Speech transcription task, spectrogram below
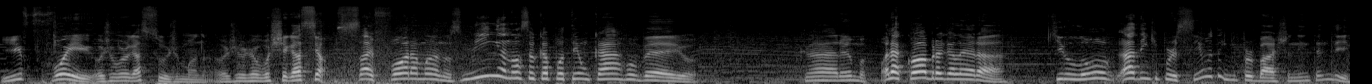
E foi. Hoje eu vou jogar sujo, mano. Hoje eu já vou chegar assim, ó. Sai fora, manos. Minha, nossa, eu capotei um carro, velho. Caramba. Olha a cobra, galera. Que louco. Ah, tem que ir por cima ou tem que ir por baixo? Não entendi.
